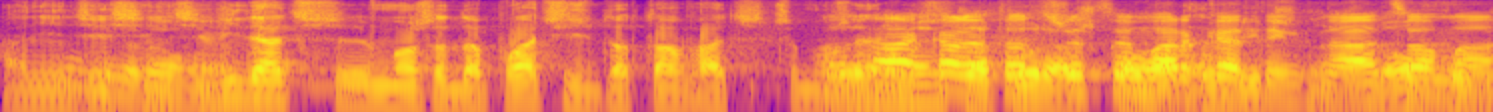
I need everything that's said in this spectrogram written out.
a nie No 10. wiadomo. Może dopłacić, dotować, czy może... No tak, ale to szkoła marketing. No a co ma?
